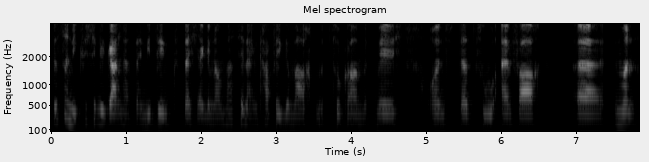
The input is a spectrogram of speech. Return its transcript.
Bist du in die Küche gegangen, hast deinen Lieblingsbecher genommen, hast dir deinen Kaffee gemacht mit Zucker, mit Milch und dazu einfach äh, nur einen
